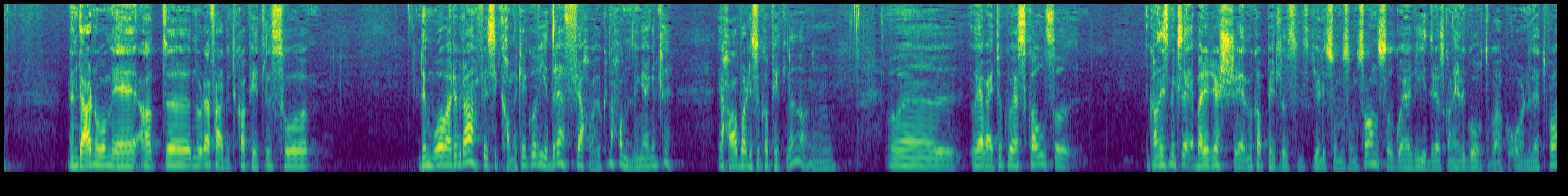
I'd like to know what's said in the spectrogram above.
men det er noe med at uh, når du er ferdig med et kapittel, så Det må være bra, for jeg kan ikke gå videre. For jeg har jo ikke noe handling, egentlig. Jeg har bare disse kapitlene. Mm. Og, eh, og, jeg veit jo ikke hvor jeg skal, så jeg kan liksom ikke si, jeg bare rushe gjennom kapittelet og gjør litt sånn og sånn, sånn, så går jeg videre og så kan jeg heller gå tilbake og ordne det etterpå.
